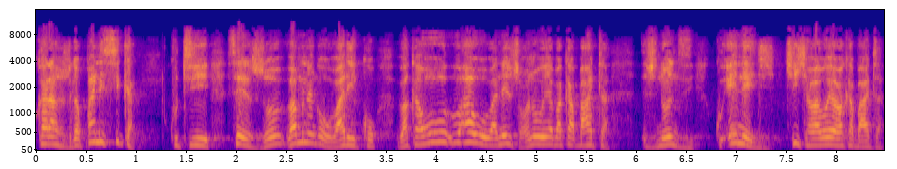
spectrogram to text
kana zvikakwanisika kuti sezvo vamunanga variko vakavavo vane zvavanouya vakabata zvinonzi kuenergy chii chavauya vakabata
